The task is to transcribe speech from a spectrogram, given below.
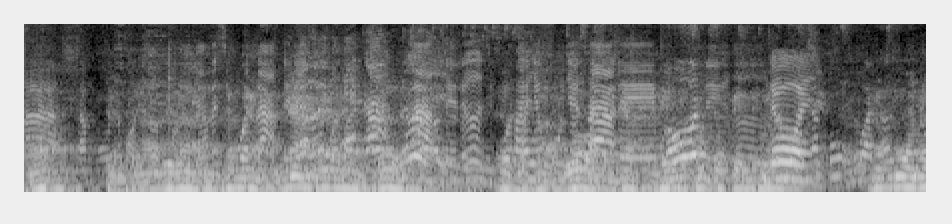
มาทำบุญหอยทำบุญยังไม่สิบวันน้ำเนี่ยสิบวันน้ำน้ำเนี่ยเด้อสิบวันพระยังปูยาซาเนี่ยโพดนี่โดยน้ำมวลน้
